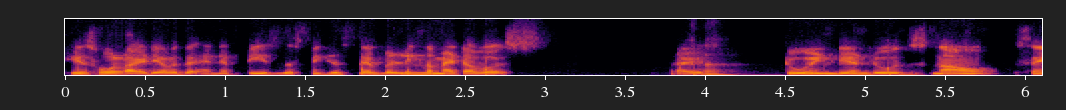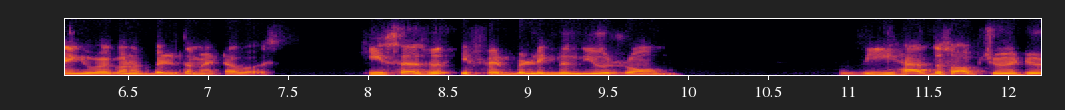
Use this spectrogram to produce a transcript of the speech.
his whole idea with the NFTs, this thing is they're building the metaverse, right? Two Indian dudes now saying we're going to build the metaverse. He says, well, if we're building the new Rome, we have this opportunity to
